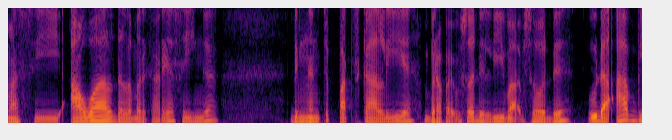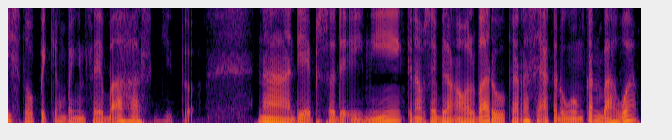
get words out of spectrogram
masih awal dalam berkarya sehingga dengan cepat sekali ya berapa episode lima episode udah habis topik yang pengen saya bahas gitu. Nah, di episode ini kenapa saya bilang awal baru karena saya akan umumkan bahwa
